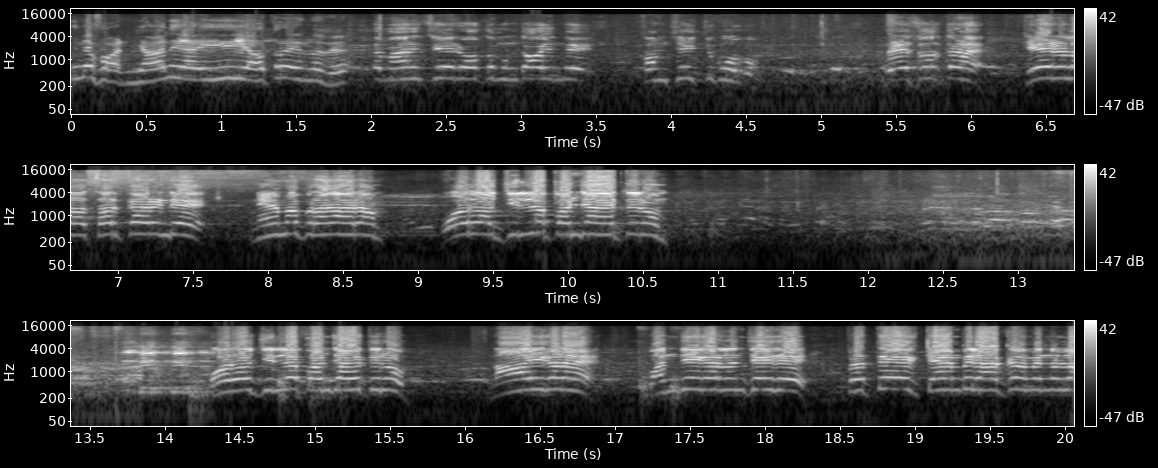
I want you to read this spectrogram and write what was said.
പിന്നെ ഫണ്ട് ഞാൻ ഈ യാത്ര ചെയ്യുന്നത് മാനസിക രോഗമുണ്ടോ എന്ന് സംശയിച്ചു പോകും. സുഹൃത്തുക്കളെ കേരള സർക്കാരിന്റെ നിയമപ്രകാരം ഓരോ ജില്ലാ പഞ്ചായത്തിനും ഓരോ ജില്ലാ പഞ്ചായത്തിനും നായികളെ വന്ധീകരണം ചെയ്ത് പ്രത്യേക ക്യാമ്പിലാക്കണമെന്നുള്ള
